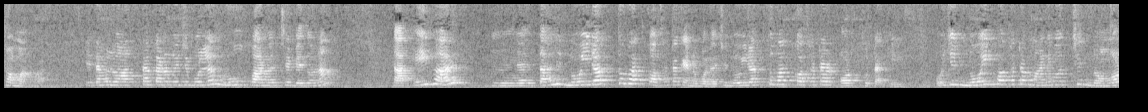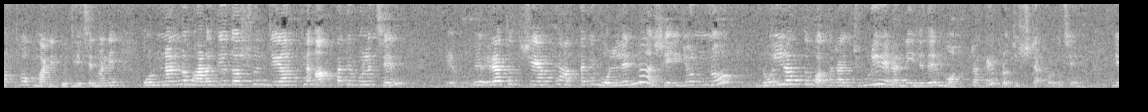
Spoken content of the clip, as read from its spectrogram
সমাহার। এটা হলো আত্মা, কারণ ওই যে বললাম, রূপ আর হচ্ছে বেদনা। তা এইবার তাহলে নৈরাত্যবাদ কথাটা কেন বলা হয়েছে? নৈরাত্যবাদ কথাটার অর্থটা কি? ওই যে নৈ কথাটা মানে হচ্ছে নমর্থক মানে বুঝিয়েছেন। মানে অন্যান্য ভারতীয় দর্শন যে অর্থে আত্মাকে বলেছেন এরা তো সে অর্থে আত্মাকে বললেন না, সেই জন্য নৈরাত্য কথাটা জুড়ে এরা নিজেদের মতটাকে প্রতিষ্ঠা করেছেন, যে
